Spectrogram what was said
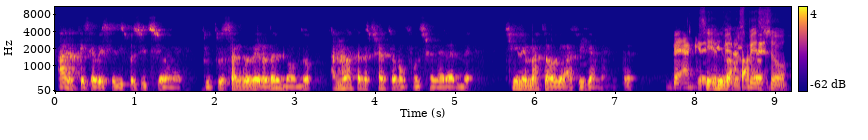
anche se avesse a disposizione tutto il sangue vero del mondo, al 90% non funzionerebbe cinematograficamente. Beh, anche sì, è vero, spesso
